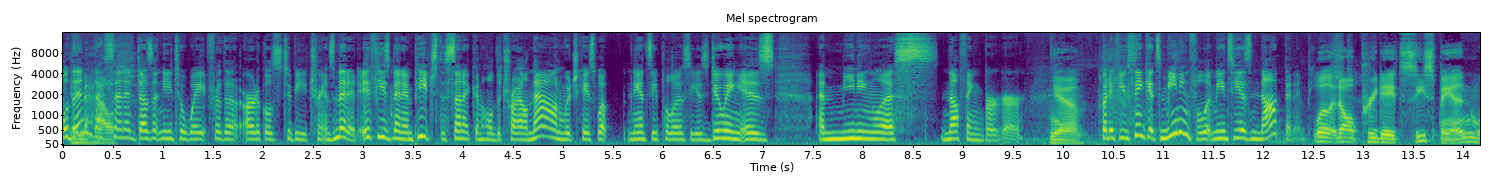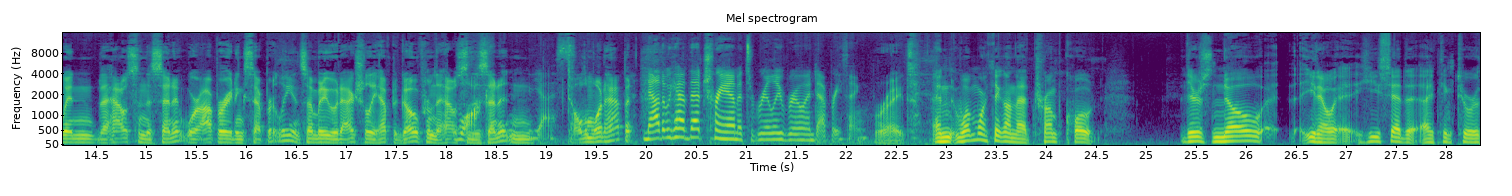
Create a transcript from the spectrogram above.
Well, then the, the, Senate doesn't need to wait for the articles to be transmitted. If he's been impeached, the Senate can hold the trial now, in which case, what Nancy Pelosi is doing is a meaningless nothing burger. Yeah. But if you think it's meaningful, it means he has not been impeached. Well, it all predates C-SPAN when the House and the Senate were operating separately, and somebody would actually have to go from the House to the Senate and Yes. tell them what happened. now that we have that tram, it's really ruined everything. Right. And one more thing on that Trump quote. There's no, you know, he said, I think two or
